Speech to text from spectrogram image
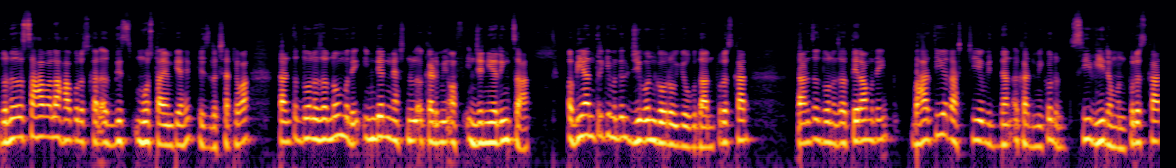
दोन हजार सहावाला हा पुरस्कार अगदीच मोस्ट आय एम पी आहे प्लीज लक्षात ठेवा. त्यानंतर दोन हजार नऊमध्ये इंडियन नॅशनल अकॅडमी ऑफ इंजिनिअरिंगचा अभियांत्रिकीमधील जीवनगौरव योगदान पुरस्कार. त्यानंतर दोन हजार तेरामध्ये भारतीय राष्ट्रीय विज्ञान अकादमीकडून सी व्ही रमन पुरस्कार.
